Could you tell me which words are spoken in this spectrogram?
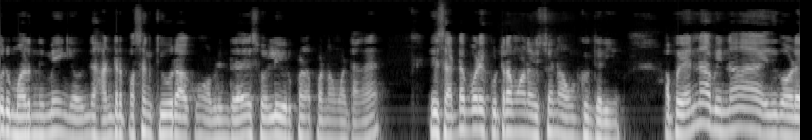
ஒரு மருந்துமே இங்கே வந்து ஹண்ட்ரட் பர்சன்ட் க்யூர் ஆகும் அப்படின்றத சொல்லி விற்பனை பண்ண மாட்டாங்க. இது சட்டப்படி குற்றமான விஷயம்னு அவங்களுக்கும் தெரியும். அப்போ என்ன அப்படின்னா இதுக்கோட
